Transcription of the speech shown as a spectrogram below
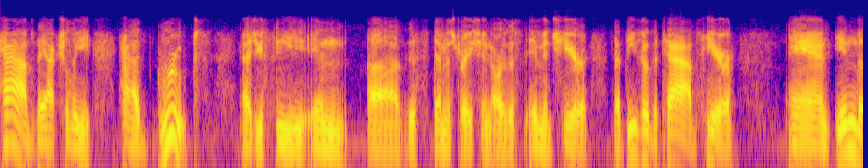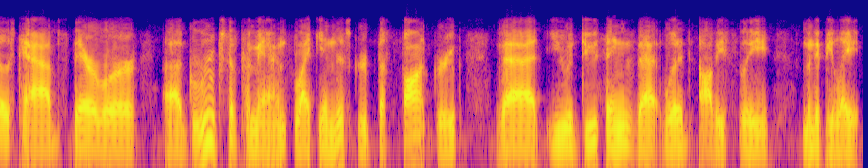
tabs they actually had groups, as you see in uh, this demonstration or this image here, that these are the tabs here. And in those tabs there were uh, groups of commands, like in this group, the font group, that you would do things that would obviously manipulate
